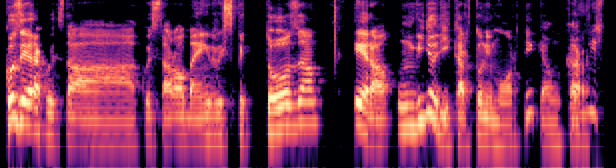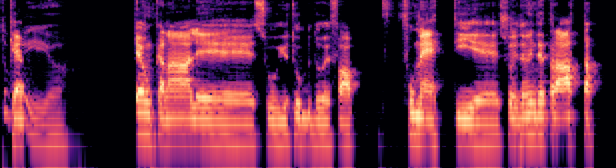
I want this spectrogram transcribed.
Cos'era questa, questa roba irrispettosa? Era un video di Cartoni Morti, che è un, car- che che è un canale su YouTube dove fa fumetti e solitamente tratta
